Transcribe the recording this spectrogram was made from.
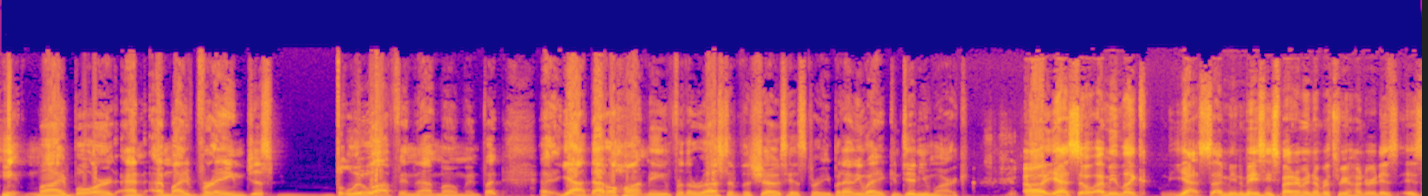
my board, and, and my brain just blew up in that moment. But uh, yeah, that'll haunt me for the rest of the show's history. But anyway, continue, Mark. Uh, yeah, so I mean, like, yes, I mean, Amazing Spider-Man number three hundred is is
